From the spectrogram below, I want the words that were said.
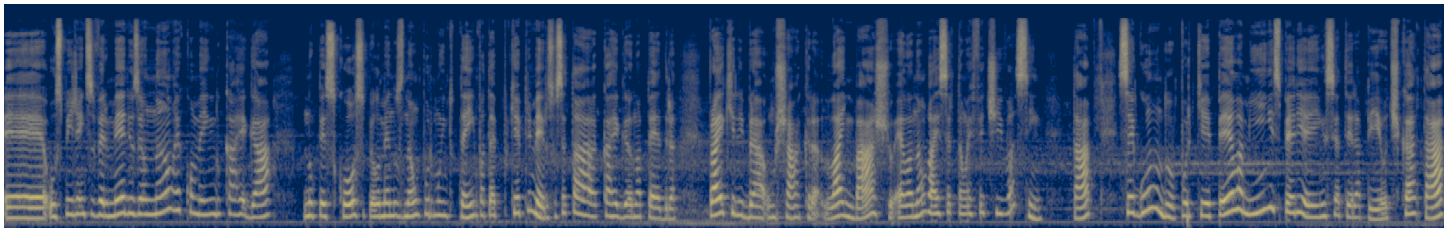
É, os pingentes vermelhos eu não recomendo carregar no pescoço, pelo menos não por muito tempo, até porque, primeiro, se você está carregando a pedra para equilibrar um chakra lá embaixo, ela não vai ser tão efetiva assim tá? Segundo, porque pela minha experiência terapêutica, tá?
